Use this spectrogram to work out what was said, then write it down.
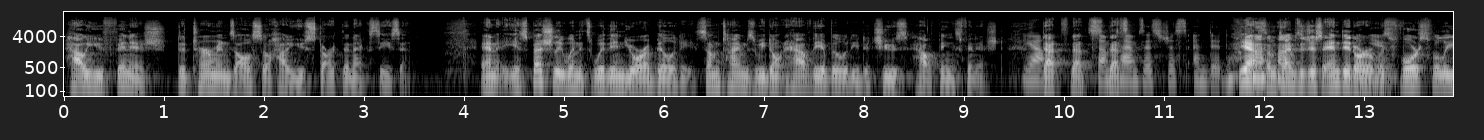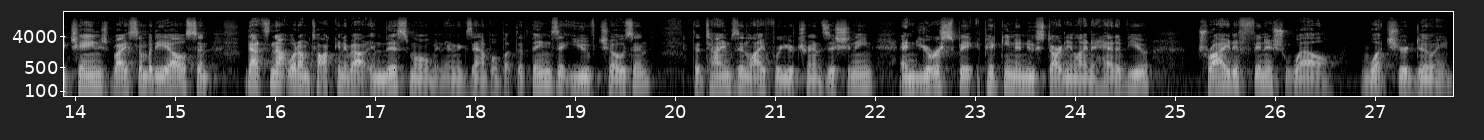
how you finish determines also how you start the next season and especially when it's within your ability. Sometimes we don't have the ability to choose how things finished. Yeah. That's that's sometimes that's, it's just ended. yeah, sometimes it just ended or it was forcefully changed by somebody else and that's not what I'm talking about in this moment an example, but the things that you've chosen, the times in life where you're transitioning and you're sp- picking a new starting line ahead of you, try to finish well what you're doing.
